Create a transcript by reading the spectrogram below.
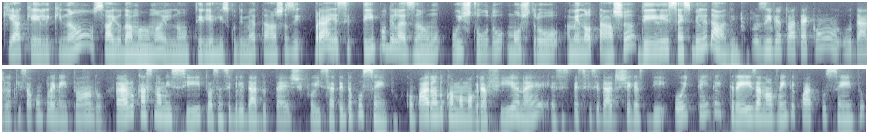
que é aquele que não saiu da mama, ele não teria risco de metástase. Para esse tipo de lesão, o estudo mostrou a menor taxa de sensibilidade. Inclusive, eu estou até com o dado aqui, só complementando. Para o carcinoma in situ, a sensibilidade do teste foi 70%. Comparando com a mamografia, né, especificidade chega de 83% a 94%,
